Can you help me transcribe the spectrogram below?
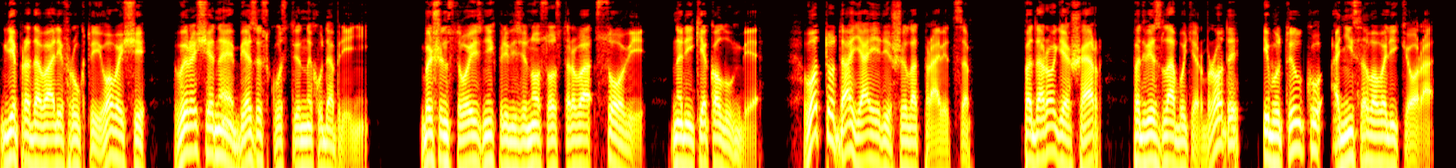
где продавали фрукты и овощи, выращенные без искусственных удобрений. Большинство из них привезено с острова Сови, на реке Колумбия. Вот туда я и решил отправиться. По дороге Шер подвезла бутерброды и бутылку анисового ликера,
